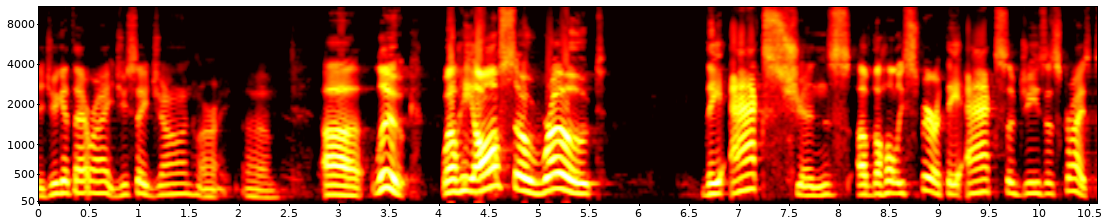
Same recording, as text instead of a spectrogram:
Did you get that right? Did you say John? All right. Um, uh, Luke, well, he also wrote the actions of the Holy Spirit, the acts of Jesus Christ.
